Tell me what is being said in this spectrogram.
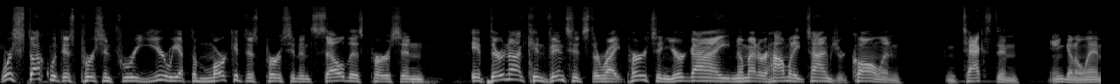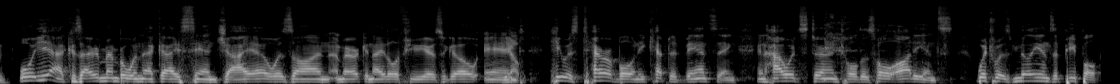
we're stuck with this person for a year. We have to market this person and sell this person. If they're not convinced it's the right person, your guy, no matter how many times you're calling and texting, ain't gonna win. Well, yeah, because I remember when that guy Sanjaya was on American Idol a few years ago, and Yep. he was terrible, and he kept advancing. And Howard Stern told his whole audience, which was millions of people,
